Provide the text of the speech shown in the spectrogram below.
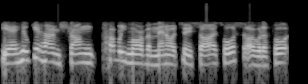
Yeah, he'll get home strong. Probably more of a Manawa two size horse. I would have thought.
